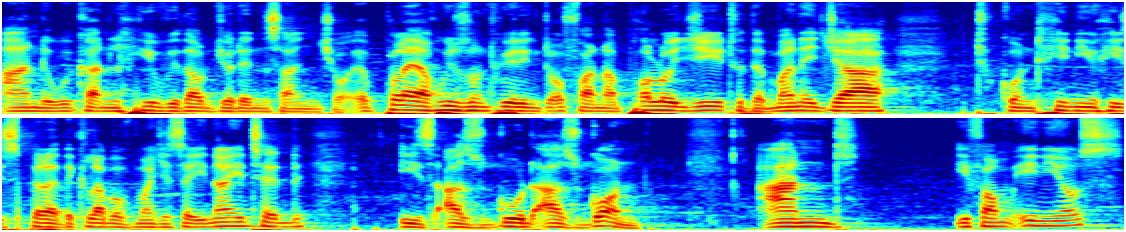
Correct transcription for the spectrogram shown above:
and we can live without Jadon Sancho, a player who is not willing to offer an apology to the manager to continue his spell at the club of Manchester United is as good as gone. And if I'm Ineos,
